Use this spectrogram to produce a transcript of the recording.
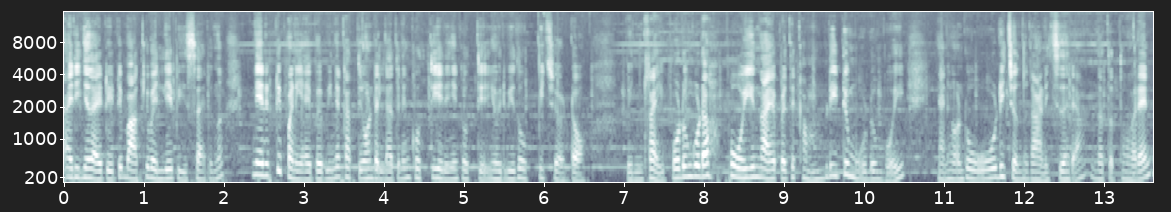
അരിഞ്ഞതായിട്ട് കിട്ടി ബാക്കി വലിയ പീസായിരുന്നു. പിന്നെ ഇരട്ടിപ്പണിയായിപ്പോയി. പിന്നെ കത്തി കൊണ്ട് എല്ലാത്തിനും കൊത്തി അരിഞ്ഞ് കൊത്തി അരിഞ്ഞ് ഒരുവിധം ഒപ്പിച്ചു കേട്ടോ. പിന്നെ ട്രൈപോഡും കൂടെ പോയി എന്നായപ്പോഴത്തെ കംപ്ലീറ്റ് മൂടും പോയി. ഞാൻ കൊണ്ട് ഓടിച്ചൊന്ന് കാണിച്ചു തരാം. ഇന്നത്തെ തോരൻ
